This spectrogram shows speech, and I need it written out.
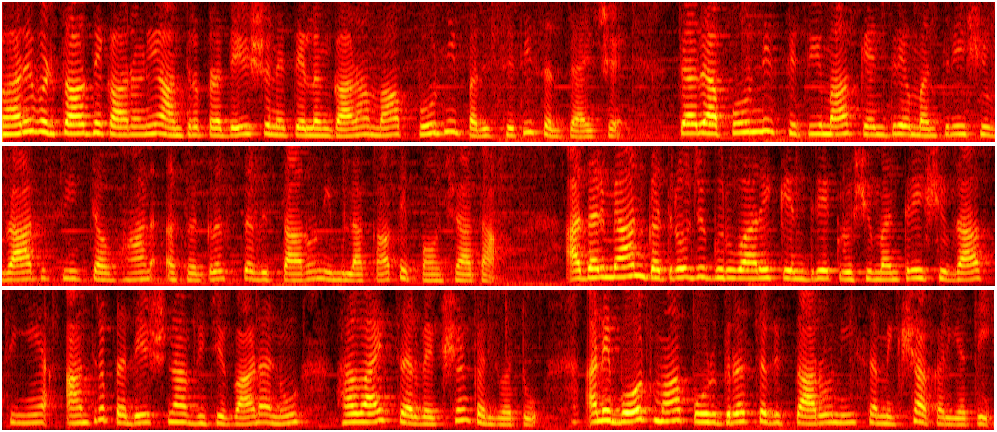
ભારે વરસાદને કારણે આંધ્રપ્રદેશ અને તેલંગાણામાં પૂરની પરિસ્થિતિ સર્જાઈ છે. ત્યારે આ પૂરની સ્થિતિમાં કેન્દ્રીય મંત્રી શિવરાજસિંહ ચૌહાણ અસરગ્રસ્ત વિસ્તારોની મુલાકાતે પહોંચ્યા હતા. આ દરમિયાન ગતરોજ ગુરુવારે કેન્દ્રીય કૃષિમંત્રી શિવરાજસિંહે આંધ્રપ્રદેશના વિજયવાડાનું હવાઈ સર્વેક્ષણ કર્યું હતું અને બોટમાં પૂરગ્રસ્ત વિસ્તારોની સમીક્ષા કરી હતી.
